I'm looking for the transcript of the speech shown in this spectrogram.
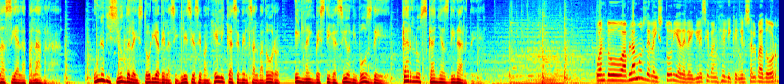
hacia la Palabra. Una visión de la historia de las iglesias evangélicas en El Salvador en la investigación y voz de Carlos Cañas Dinarte. Cuando hablamos de la historia de la iglesia evangélica en El Salvador,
